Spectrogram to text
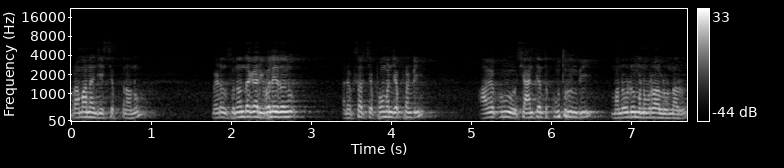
ప్రమాణం చేసి చెప్తున్నాను. మేడం సునంద గారు ఇవ్వలేదు అని ఒకసారి చెప్పమని చెప్పండి. ఆమెకు శాంతి అంత కూతురు ఉంది మనోడు మనవరాలు ఉన్నారు.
